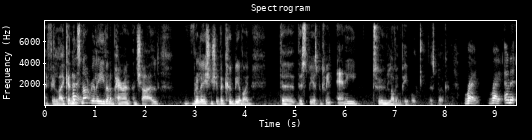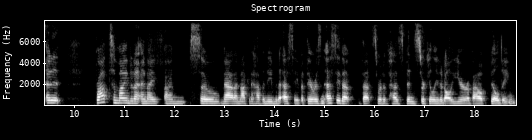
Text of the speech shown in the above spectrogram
i feel like. And right. it's not really even a parent and child relationship. It could be about the the space between any two loving people this book. Right right. And it and it brought to mind and I and I I'm so mad I'm not going to have the name of the essay but there was an essay that that sort of has been circulated all year about building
